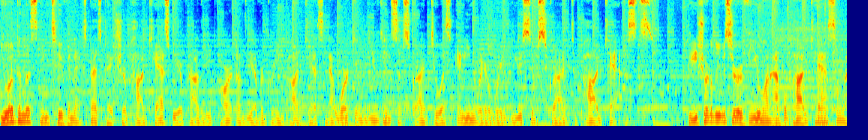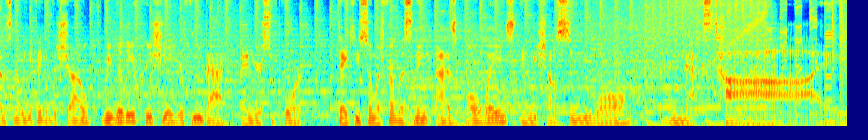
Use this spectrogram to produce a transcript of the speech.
You have been listening to the Next Best Picture podcast. We are proud to be part of the Evergreen Podcast Network, and you can subscribe to us anywhere where you subscribe to podcasts. Be sure to leave us a review on Apple Podcasts and let us know what you think of the show. We really appreciate your feedback and your support. Thank you so much for listening, as always, and we shall see you all next time.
